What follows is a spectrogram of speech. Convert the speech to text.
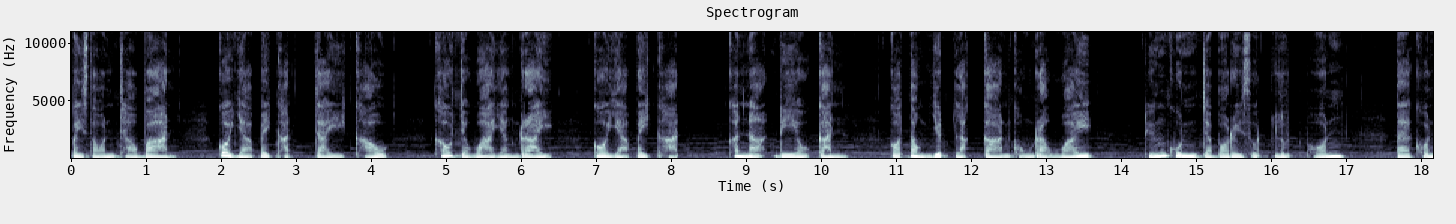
ไปสอนชาวบ้าน ก็อย่าไปขัดใจเขา เขาจะว่าอย่างไร ก็อย่าไปขัด ขณะเดียวกัน ก็ต้องยึดหลักการของเราไว้ ถึงคุณจะบริสุทธิ์หลุดพ้น แต่คน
